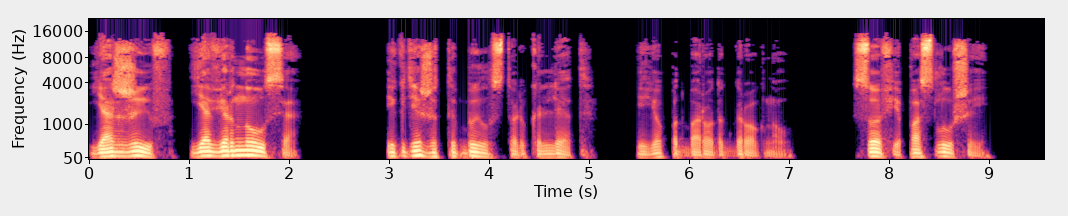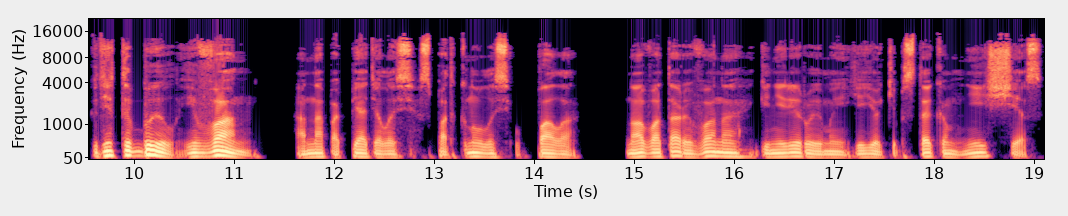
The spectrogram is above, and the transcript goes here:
«Я жив, я вернулся!» «И где же ты был столько лет?» Ее подбородок дрогнул. «Софья, послушай. Где ты был, Иван?» Она попятилась, споткнулась, упала. Но аватар Ивана, генерируемый ее кипстеком, не исчез.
